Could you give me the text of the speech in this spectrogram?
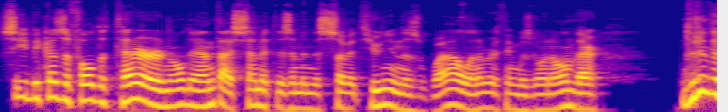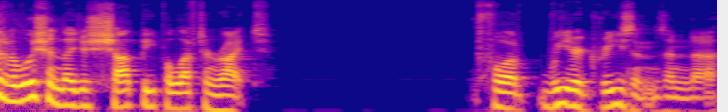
See, because of all the terror and all the anti Semitism in the Soviet Union as well, and everything was going on there, during the revolution they just shot people left and right. For weird reasons. And uh,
